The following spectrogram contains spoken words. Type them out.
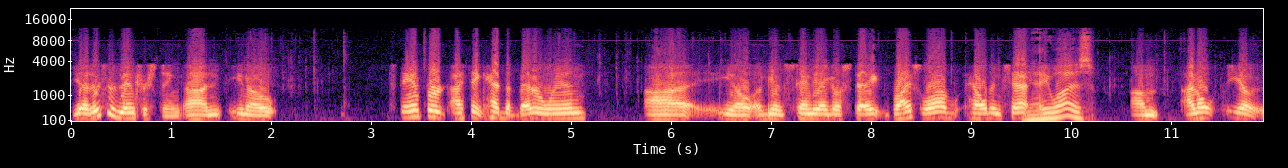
Yeah, this is interesting. Uh, you know, Stanford, I think, had the better win. Uh, you know, against San Diego State, Bryce Love held in check. Yeah, he was. Um, I don't, you know,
